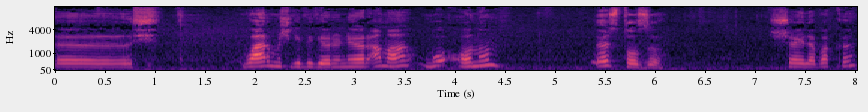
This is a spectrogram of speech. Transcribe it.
e, varmış gibi görünüyor ama bu onun öz tozu. Şöyle bakın.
